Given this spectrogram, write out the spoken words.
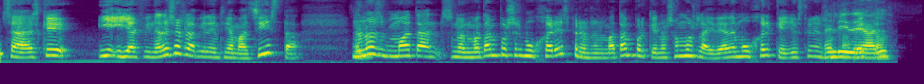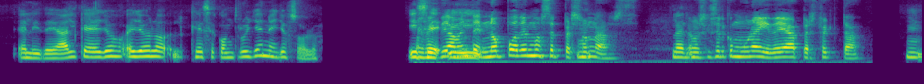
O sea, es que. Y, y al final eso es la violencia machista. No nos matan, nos matan por ser mujeres, pero nos matan porque no somos la idea de mujer que ellos tienen en su El cabeza. ideal, el ideal que ellos, ellos lo- que se construyen ellos solos. Y se- Efectivamente, y- no podemos ser personas. claro. Tenemos que ser como una idea perfecta. Mm.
